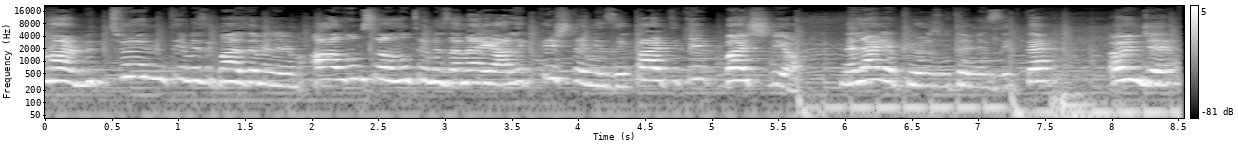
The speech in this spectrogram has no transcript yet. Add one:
Selamlar. Bütün temizlik malzemelerimi aldım. Salonu temizlemeye geldik. Kış temizliği part 2 başlıyor. Neler yapıyoruz bu temizlikte? Önce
